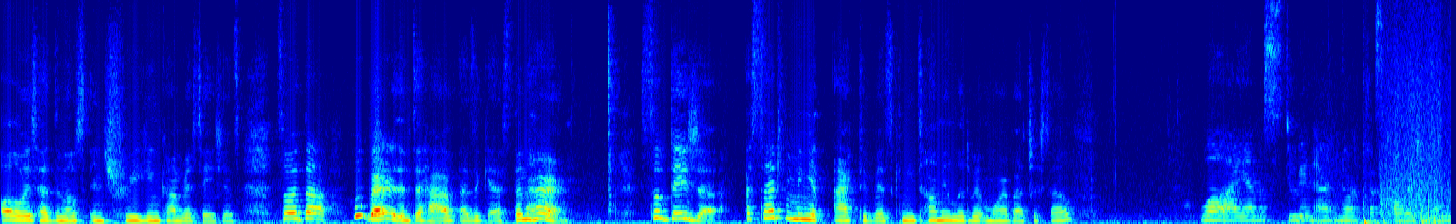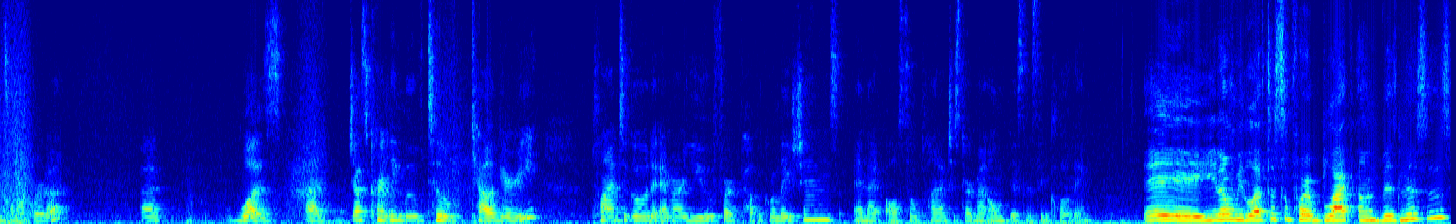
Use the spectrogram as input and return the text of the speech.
always had the most intriguing conversations. So I thought, who better than to have as a guest than her? So, Deja, aside from being an activist, can you tell me a little bit more about yourself? Well, I am a student at NorQuest College in Edmonton, Alberta. Was uh, just currently moved to Calgary. Plan to go to MRU for public relations, and I also plan to start my own business in clothing. Hey, you know, we love to support black owned businesses.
